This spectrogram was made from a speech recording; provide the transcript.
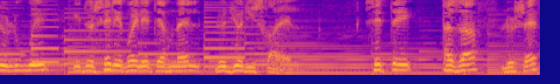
de louer et de célébrer l'Éternel, le Dieu d'Israël. C'était Asaph, le chef,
